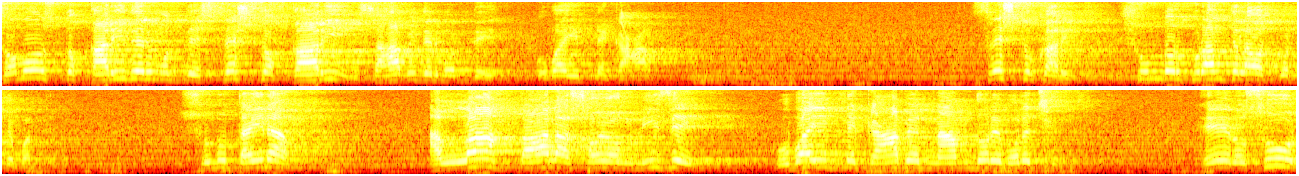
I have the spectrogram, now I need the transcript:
সমস্ত কারীদের মধ্যে শ্রেষ্ঠ কারি সাহাবিদের মধ্যে উবাই ইবনে কাহাব। শ্রেষ্ঠ কারি, সুন্দর কোরআন তেলাওয়াত করতে পারতেন। শুধু তাই না, আল্লাহ তাআলা স্বয়ং নিজে উবাই ইবনে কাহাবের নাম ধরে বলেছেন হে রসুল,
